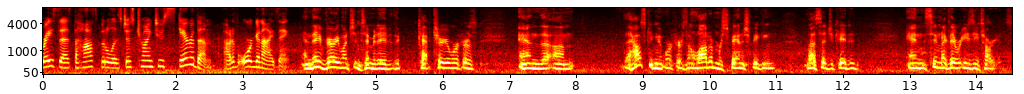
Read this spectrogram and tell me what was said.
Ray says the hospital is just trying to scare them out of organizing. And they very much intimidated the cafeteria workers and the, um, the housekeeping workers, and a lot of them are Spanish speaking, less educated and seemed like they were easy targets.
